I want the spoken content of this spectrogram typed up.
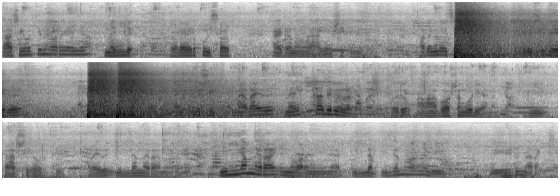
കാർഷിക വൃത്തി എന്ന് പറഞ്ഞു കഴിഞ്ഞാൽ നെല്ല് വിളവെടുപ്പ് ഉത്സവം ആയിട്ടാണ് നമ്മൾ ആഘോഷിക്കുന്നത്. അതെങ്ങനെ വെച്ചാൽ കൃഷി ചെയ്ത് നെൽകൃഷി. അതായത് നെൽക്കതിരുകളുടെ ഒരു ആഘോഷം കൂടിയാണ് ഈ കാർഷിക വൃത്തി അതായത് ഇല്ലം നിറ എന്ന് പറയുന്നത്. ഇല്ലം നിറ എന്ന് പറഞ്ഞു കഴിഞ്ഞാൽ ഇല്ലം. ഇല്ലം എന്ന് പറഞ്ഞ വീട്. വീട് നിറയ്ക്കുക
